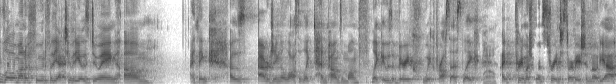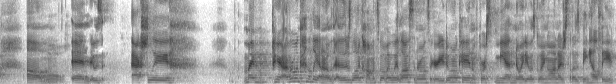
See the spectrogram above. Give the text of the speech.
low amount of food for the activity I was doing. Um, I think I was averaging a loss of like 10 pounds a month. Like it was a very quick process. Like wow. I pretty much went straight into starvation mode. Yeah. Um, and it was actually my parent, everyone kind of like, I don't know, there's a lot of comments about my weight loss and everyone's like, are you doing okay? And of course me, I had no idea what was going on. I just thought I was being healthy.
